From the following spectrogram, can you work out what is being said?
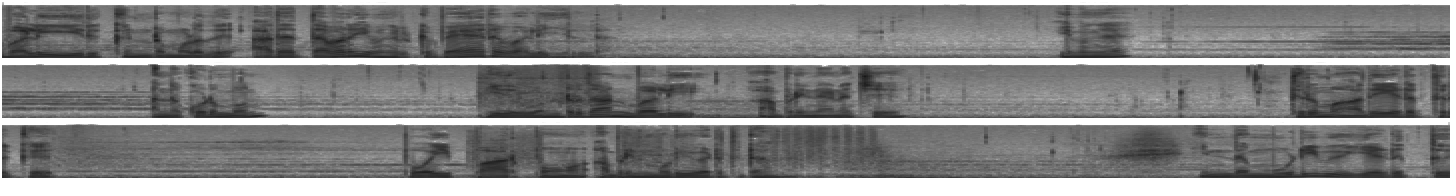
வழி இருக்குன்ற பொழுது அதை தவிர இவங்களுக்கு வேறு வழி இல்லை. இவங்க? அந்த குடும்பம் இது ஒன்றுதான் வழி அப்படி நினச்சி திரும்ப அதே இடத்திற்கு போய் பார்ப்போம் அப்படின்னு முடிவு எடுத்துட்டாங்க. இந்த முடிவு எடுத்து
